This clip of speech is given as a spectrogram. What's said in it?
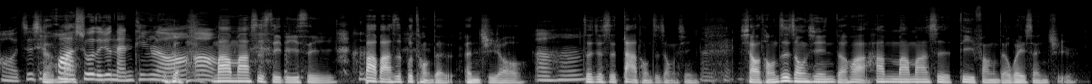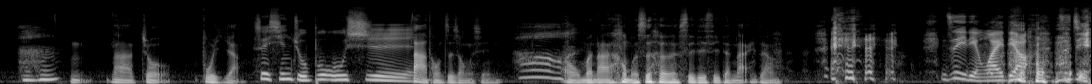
哦，这些话说的就难听了哦。妈妈是 CDC，爸爸是不同的 NGO。嗯哼，这就是大同志中心。小同志中心的话，他妈妈是地方的卫生局。嗯哼，嗯，那就不一样。所以新竹不屋是大同志中心哦，哦。我们呢，我们是喝 CDC 的奶这样。你自己脸歪掉，自己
